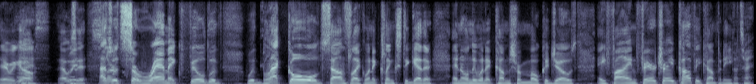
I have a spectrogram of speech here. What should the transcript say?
There we go. Nice. That was Wait, it. That's what ceramic filled with with black gold sounds like when it clinks together, and only when it comes from Mocha Joe's, a fine fair trade coffee company. That's right.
